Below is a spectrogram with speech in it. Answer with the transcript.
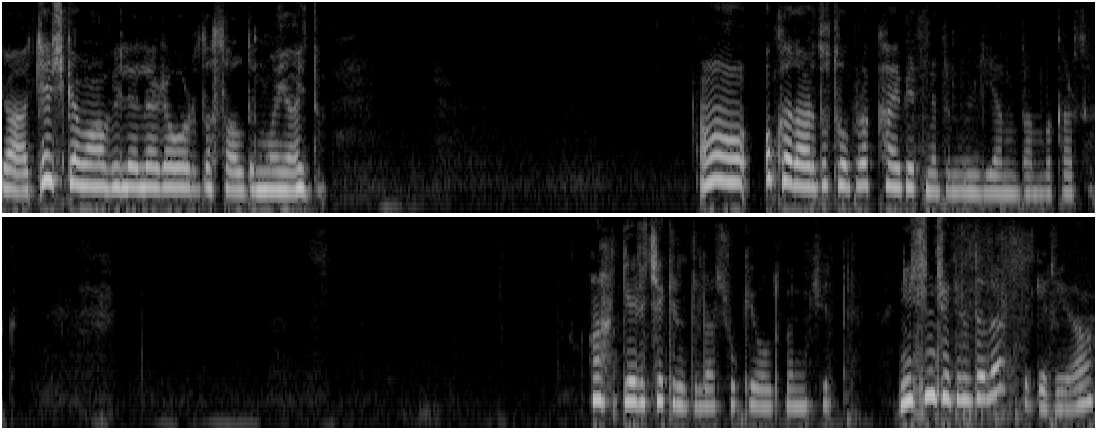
Ya keşke mavilelere orada saldırmayaydım. Ama o, o kadar da toprak kaybetmedim bir yanından bakarsak. Hah geri çekildiler. Çok iyi oldu benim için. Niçin çekildilerse geri ya?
